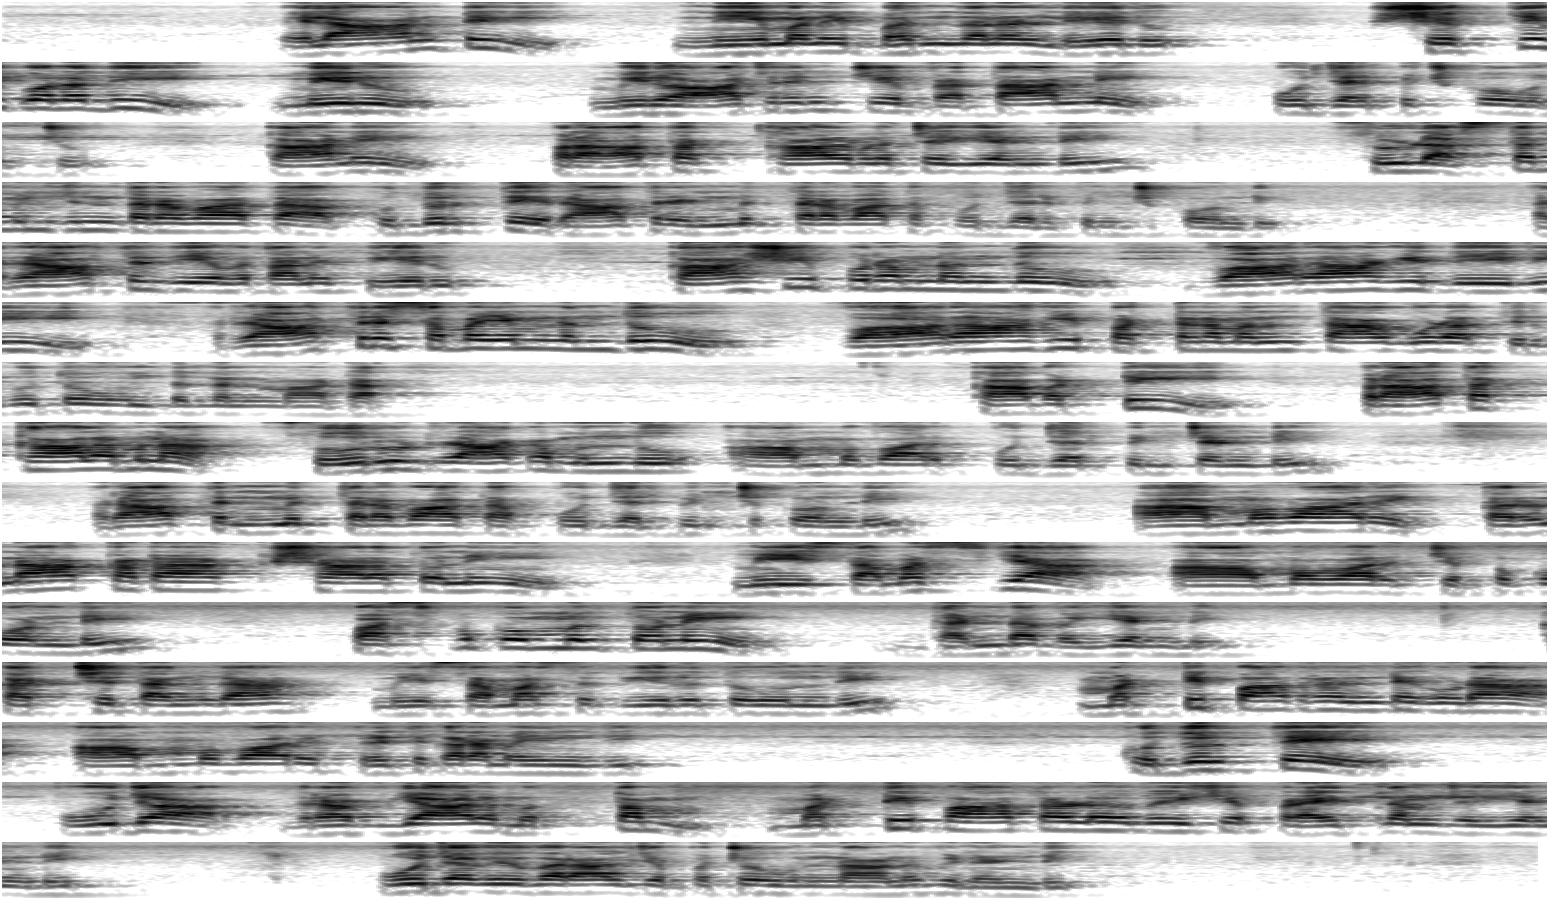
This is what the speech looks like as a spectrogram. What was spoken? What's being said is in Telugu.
ఎలాంటి నియమ నిబంధన లేదు. శక్తి కొలది మీరు మీరు ఆచరించే వ్రతాన్ని పూజ జరిపించుకోవచ్చు. కానీ ప్రాతకాలంలో చెయ్యండి సూర్యుడు అస్తమించిన తర్వాత కుదిరితే రాత్రి ఎనిమిది తర్వాత పూజ జరిపించుకోండి. రాత్రి దేవత అని పేరు. కాశీపురం నందు వారాగి దేవి రాత్రి సమయం నందు వారాగి పట్టణమంతా కూడా తిరుగుతూ ఉంటుందన్నమాట. కాబట్టి ప్రాతకాలమున సూర్యుడు రాకముందు ఆ అమ్మవారి పూజ జరిపించండి. రాత్రి ఎనిమిది తర్వాత పూజ జరిపించుకోండి. ఆ అమ్మవారి కరుణా కటాక్షాలతోని మీ సమస్య ఆ అమ్మవారు చెప్పుకోండి. పసుపు కొమ్ములతోని దండ వెయ్యండి. ఖచ్చితంగా మీ సమస్య తీరుతూ ఉంది. మట్టి పాత్రలు అంటే కూడా ఆ అమ్మవారి ప్రీతికరమైంది. కుదిరితే పూజా ద్రవ్యాలు మొత్తం మట్టి పాత్రలో వేసే ప్రయత్నం చేయండి. పూజ వివరాలు చెప్పుచూ ఉన్నాను వినండి.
